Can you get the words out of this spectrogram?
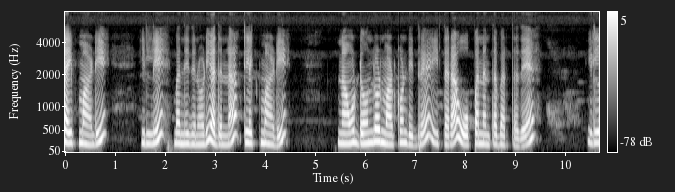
ಟೈಪ್ ಮಾಡಿ. ಇಲ್ಲಿ ಬಂದಿದೆ ನೋಡಿ. ಅದನ್ನು ಕ್ಲಿಕ್ ಮಾಡಿ. ನಾವು ಡೌನ್ಲೋಡ್ ಮಾಡ್ಕೊಂಡಿದ್ರೆ ಈ ಥರ ಓಪನ್ ಅಂತ ಬರ್ತದೆ. ಇಲ್ಲ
